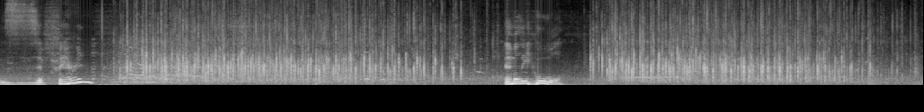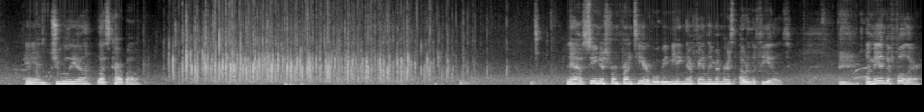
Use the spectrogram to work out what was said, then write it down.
Zafarin? Emily Hool. And Julia Lescarbo. Now, seniors from Frontier who will be meeting their family members out in the field. Amanda Fuller.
